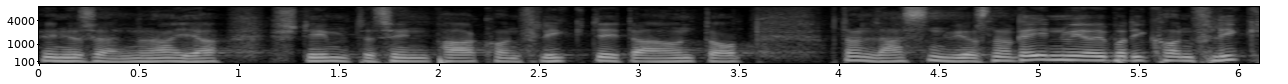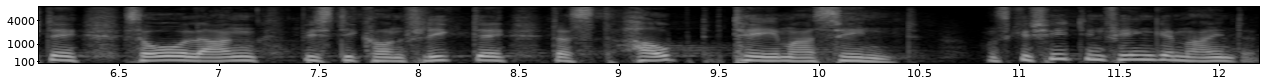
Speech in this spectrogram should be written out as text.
Wenn wir sagen, na ja, stimmt, da sind ein paar Konflikte da und dort, dann lassen wir es. Dann reden wir über die Konflikte so lang, bis die Konflikte das Hauptthema sind. Und es geschieht in vielen Gemeinden.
